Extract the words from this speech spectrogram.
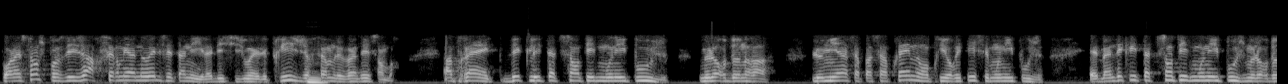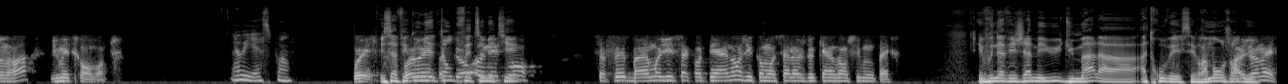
Pour l'instant, je pense déjà à refermer à Noël cette année. La décision, elle est prise, je referme le 20 décembre. Après, dès que l'état de santé de mon épouse me l'ordonnera, le mien, ça passe après, mais en priorité, c'est mon épouse. Eh ben, dès que l'état de santé de mon épouse me l'ordonnera, je mettrai en vente. Ah oui, à ce point. Oui. Et ça fait Ouais, combien de temps que vous faites ce métier Ça fait, ben, moi j'ai 51 ans, j'ai commencé à l'âge de 15 ans chez mon père. Et vous n'avez jamais eu du mal à, à trouver C'est vraiment Ah, aujourd'hui jamais.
